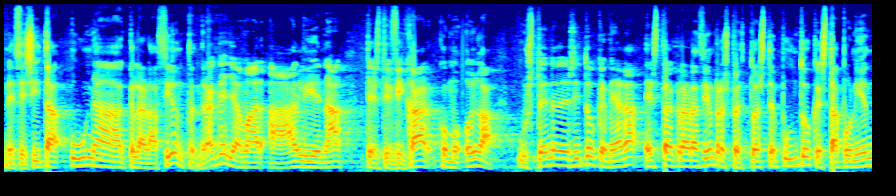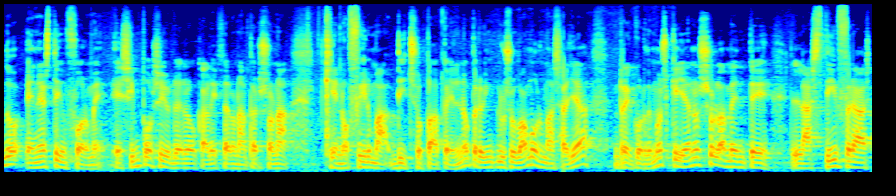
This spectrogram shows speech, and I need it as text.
necesita una aclaración? Tendrá que llamar a alguien a testificar como, oiga, usted necesito que me haga esta aclaración respecto a este punto que está poniendo en este informe. Es imposible localizar a una persona que no firma dicho papel, ¿no? Pero incluso vamos más allá. Recordemos que ya no solamente las cifras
